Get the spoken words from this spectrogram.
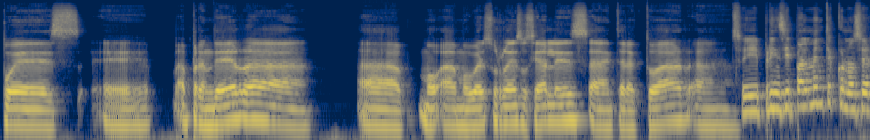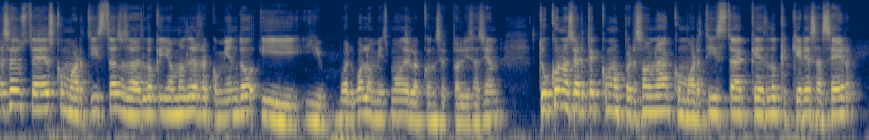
pues, eh, aprender a, a, mover sus redes sociales, a interactuar. Sí, principalmente conocerse ustedes como artistas, o sea, es lo que yo más les recomiendo y, y, vuelvo a lo mismo de la conceptualización. Tú conocerte como persona, como artista, qué es lo que quieres hacer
